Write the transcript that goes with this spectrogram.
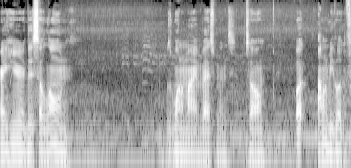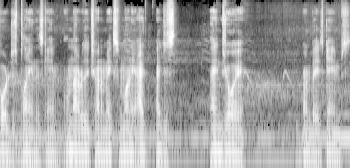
Right here, this alone was one of my investments. So, but I'm gonna be looking forward to just playing this game. I'm not really trying to make some money. I I just I enjoy turn-based games.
